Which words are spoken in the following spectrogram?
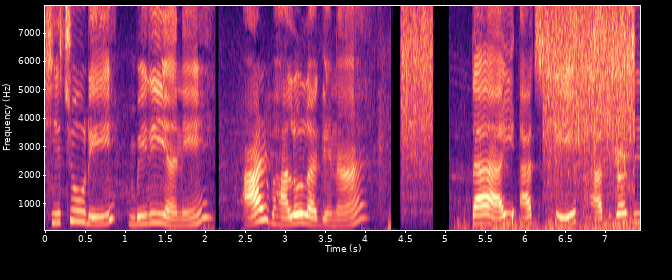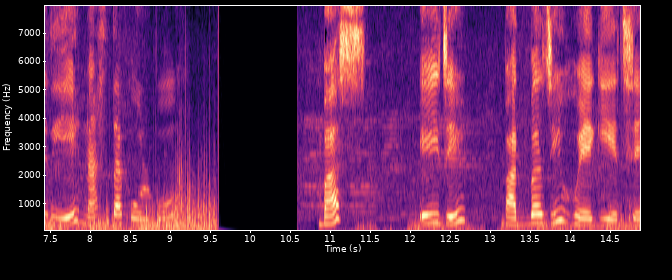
খিচুড়ি, বিরিয়ানি আর ভালো লাগে না। তাই আজকে ভাত ভাজি দিয়ে নাস্তা করব। বাস, এই যে ভাত ভাজি হয়ে গিয়েছে।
